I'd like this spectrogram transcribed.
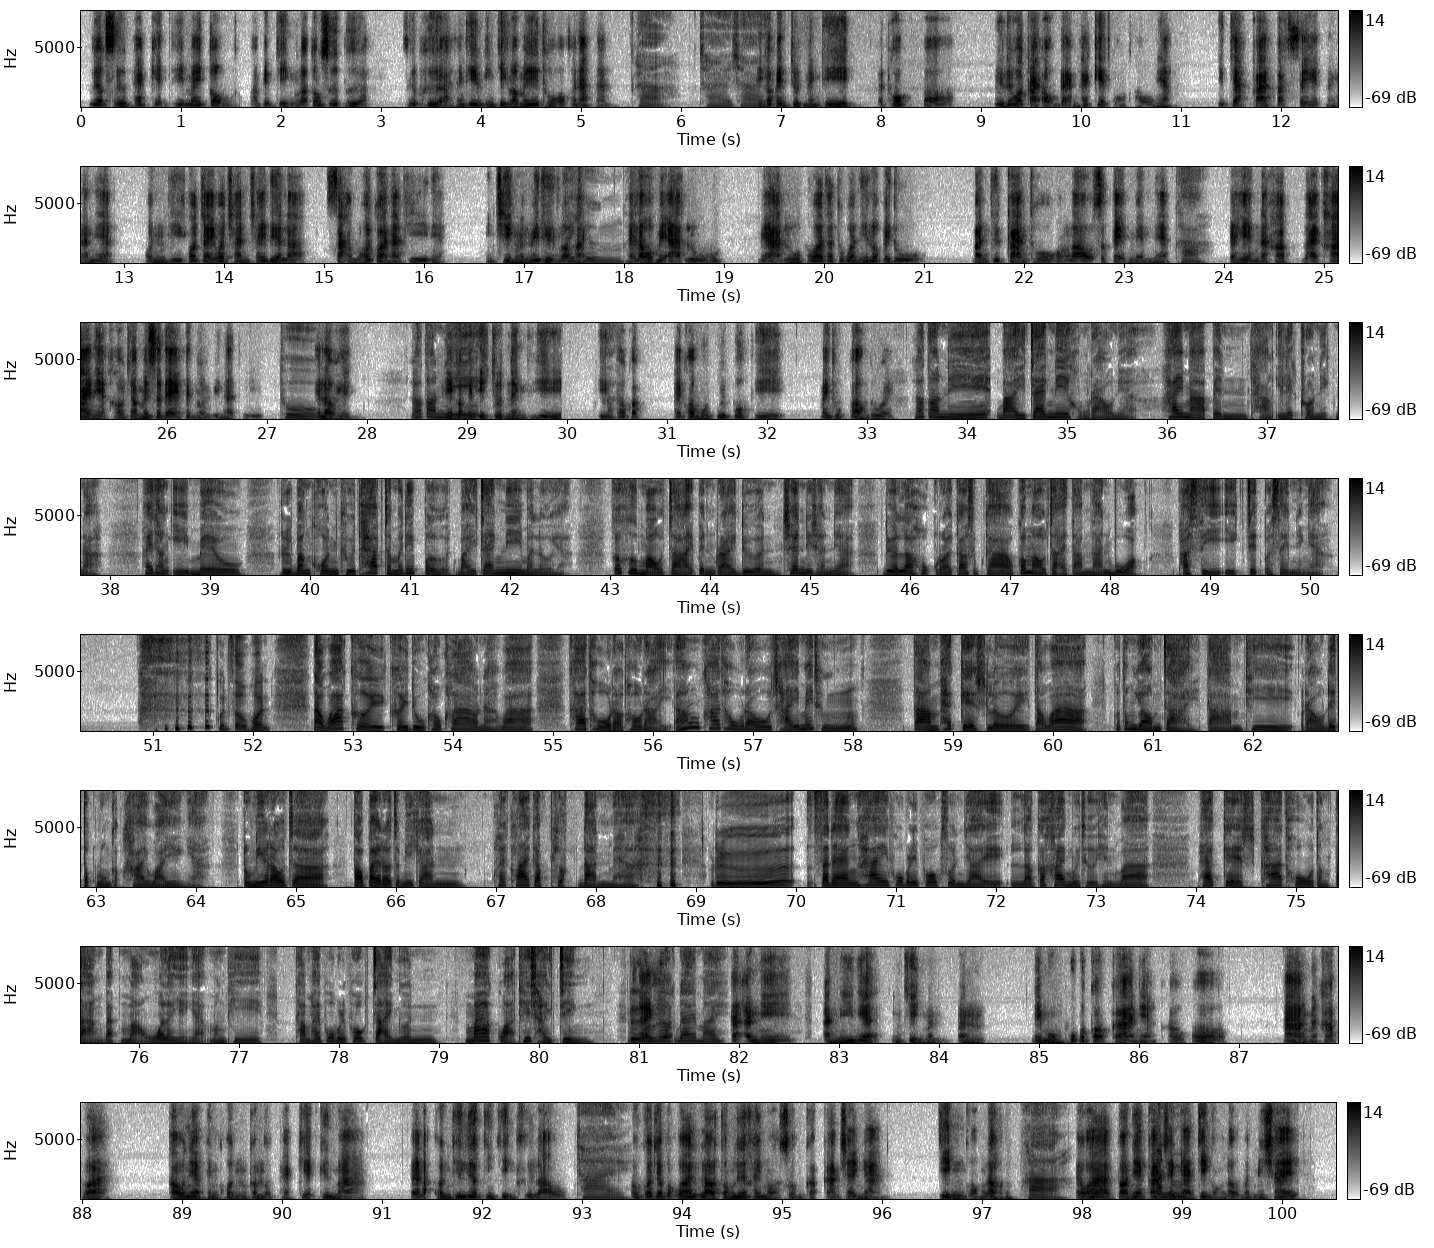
เลือกซื้อแพ็กเกจที่ไม่ตรงกับความเป็นจริง เราต้องซื้อเผื่อ ซื้อเผื่อ ทั้งที่จริง ๆ เราไม่ได้โทรขนาดนั้น ค่ะ ใช่ใช่นี่ก็เป็นจุดหนึ่งที่กระทบต่อเรียกว่าการออกแบบแพ็กเกจของเขาเนี่ย ที่จากการปัดเศษดังนั้นเนี่ย คนที่เข้าใจว่าฉันใช้เดือนละสามร้อยกว่านาทีเนี่ย จริงๆมันไม่ถึงหรอกค่ะแต่เราไม่อาจรู้ ไม่อาจรู้เพราะว่าถ้าทุกวันนี้เราไปดูบันทึกการโทรของเราสเตทเมนต์เนี่ยจะเห็นนะครับ หลายค่ายเนี่ยเขาจะไม่แสดงเป็นหน่วยวินาที ให้เราเห็น แล้วตอนนี้นี่ก็เป็นอีกจุดหนึ่งที่ ที่เท่ากับให้ข้อมูลผู้พวกที่ไม่ถูกต้องด้วย แล้วตอนนี้ใบแจ้งหนี้ของเราเนี่ยให้มาเป็นทางอิเล็กทรอนิกส์นะ ให้ทางอีเมล หรือบางคนคือแทบจะไม่ได้เปิดใบแจ้งหนี้มาเลยอะ่ะก็คือเหมาจ่ายเป็นรายเดือน เช่นดิฉันเนี่ย เดือนละ 699 ก็เหมาจ่ายตามนั้นบวก ภาษีอีก 7%อย่างเงี้ย คุณโสพล แต่ว่าเคยเคยดูคร่าวๆนะว่า ค่าโทรเราเท่าไหร่ เอา้า ค่าโทรเราใช้ไม่ถึง ตามแพ็กเกจเลย แต่ว่าก็ต้องยอมจ่ายตามที่เราได้ตกลงกับค่ายไว้อย่างเงี้ย ตรงนี้เราจะต่อไปเราจะมีการคล้าย ๆ กับผลักดันไหมคะหรือแสดงให้ผู้บริโภคส่วนใหญ่ แล้วก็ค่ายมือถือเห็นว่าแพ็กเกจค่าโทรต่างๆ แบบเหมาอะไรอย่างเงี้ย บางทีทำให้ผู้บริโภคจ่ายเงินมากกว่าที่ใช้จริง หรือเราเลือกได้ไหมอันนี้อันนี้เนี่ยจริงๆมันมันในมุมผู้ประกอบการเนี่ยเขาก็อ้างนะครับว่า เขาเนี่ยเป็นคนกำหนดแพ็กเกจขึ้นมา แต่ละคนที่เลือกจริง ๆ คือเรา ใช่เขาก็จะบอกว่าเราต้องเลือกให้เหมาะสมกับการใช้งานจริงของเราค่ะ แต่ว่าตอนนี้การใช้งานจริงของเรามันไม่ใช่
